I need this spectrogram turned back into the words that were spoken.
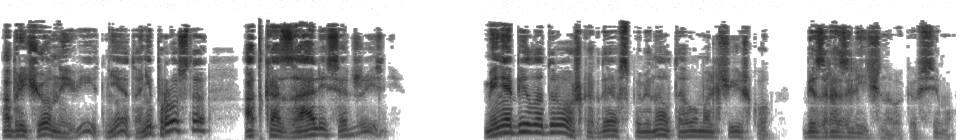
обреченный вид, нет, они просто отказались от жизни. Меня била дрожь, когда я вспоминал того мальчишку, безразличного ко всему.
